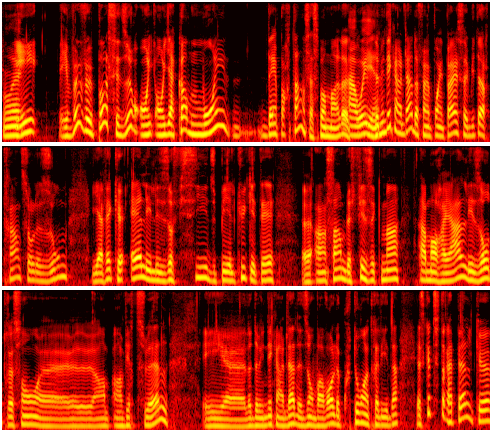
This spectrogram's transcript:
Ouais. Et, et veut, veut pas, c'est dur, on, on y accorde moins d'importance à ce moment-là. Ah oui, hein? Dominique Anglade a fait un point de presse à 8h30 sur le Zoom. Il y avait que elle et les officiers du PLQ qui étaient euh, ensemble physiquement à Montréal. Les autres sont euh, en, en virtuel. Et euh, là, Dominique Anglade a dit on va avoir le couteau entre les dents. Est-ce que tu te rappelles que,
